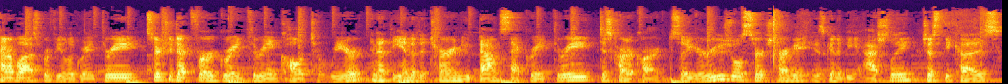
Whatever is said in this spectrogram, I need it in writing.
Counterblast, reveal a grade three, search your deck for a grade three and call it to rear, and at the end of the turn, you bounce that grade three, discard a card. So your usual search target is gonna be Ashley, just because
